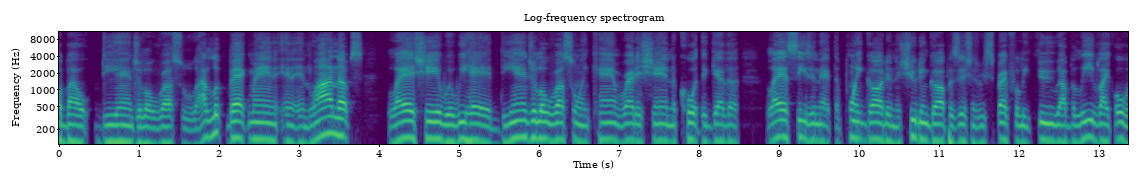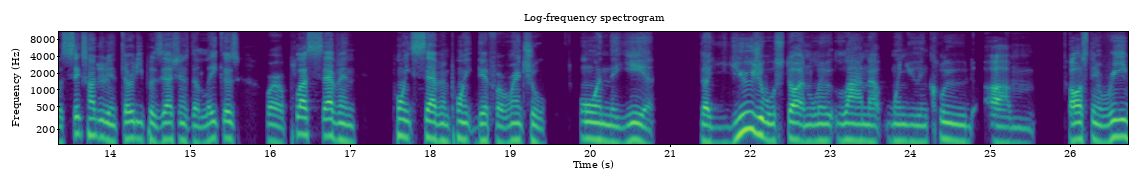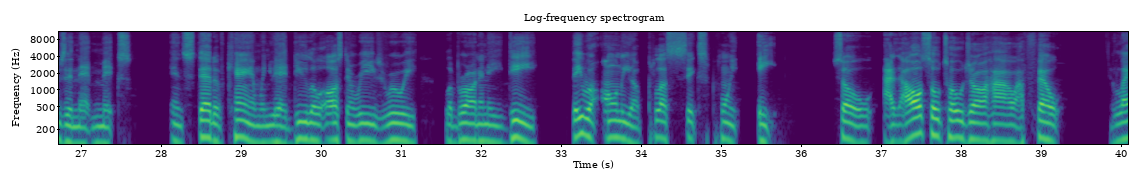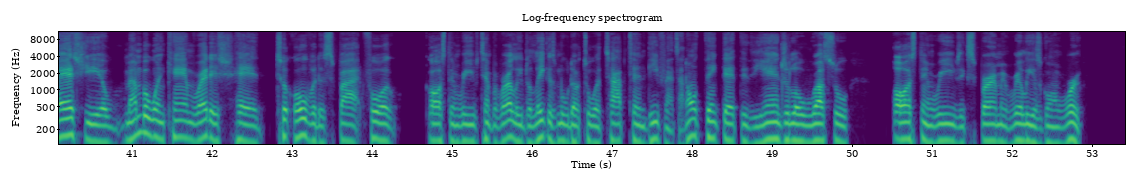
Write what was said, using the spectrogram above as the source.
about D'Angelo Russell? I look back, man, in, in lineups last year where we had D'Angelo Russell and Cam Reddish sharing the court together last season at the point guard and the shooting guard positions, respectfully, through I believe like over 630 possessions. The Lakers were a plus 7.7 point differential on the year. The usual starting lineup when you include um, Austin Reaves in that mix instead of Cam, when you had D'Lo, Austin Reaves, Rui, LeBron, and AD, they were only a plus 6.8. So I also told y'all how I felt last year. Remember when Cam Reddish had took over the spot for Austin Reaves temporarily? The Lakers moved up to a top 10 defense. I don't think that the D'Angelo Russell Austin Reaves experiment really is going to work.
